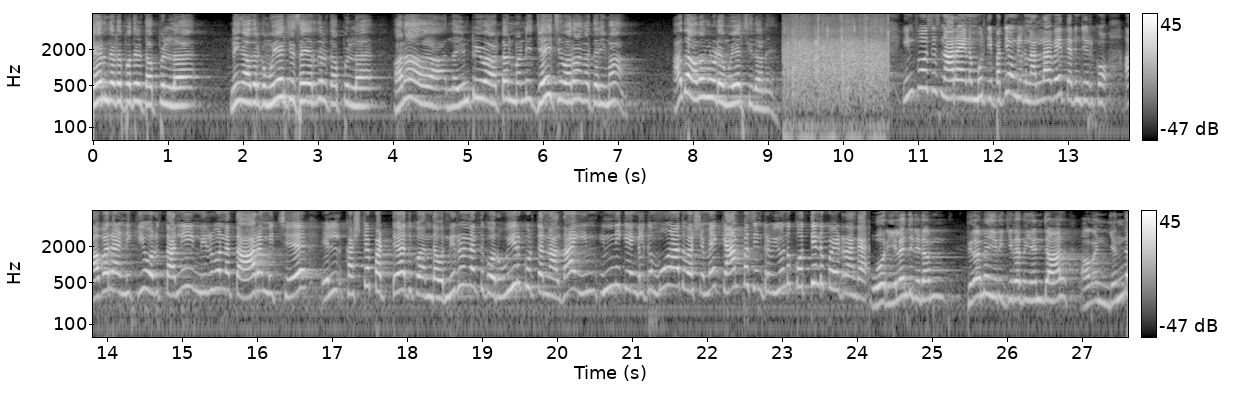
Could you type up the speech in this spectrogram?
தேர்ந்தெடுப்பதில் தப்பில்லை. நீங்கள் அதற்கு முயற்சி செய்கிறதில் தப்பில்லை. ஆனால் அந்த இன்டர்வியூவை அட்டன் பண்ணி ஜெயிச்சு வராங்க தெரியுமா? அது அவங்களுடைய முயற்சி தானே. இன்ஃபோசிஸ் நாராயணமூர்த்தி பற்றி உங்களுக்கு நல்லாவே தெரிஞ்சிருக்கும். அவர் அன்னைக்கு ஒரு தனி நிறுவனத்தை ஆரம்பித்து எல் கஷ்டப்பட்டு அதுக்கு அந்த ஒரு நிறுவனத்துக்கு ஒரு உயிர் கொடுத்தனால தான் இன் இன்னைக்கு எங்களுக்கு மூணாவது வருஷமே கேம்பஸ் இன்டர்வியூன்னு கொத்திட்டு போயிடுறாங்க. ஒரு இளைஞனிடம் திறமை இருக்கிறது என்றால் அவன் எந்த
